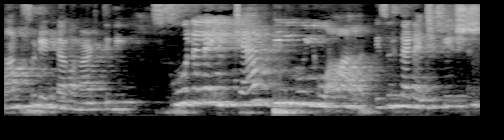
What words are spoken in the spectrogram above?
ಕಾನ್ಫಿಡೆಂಟ್ ಆಗಿ ಮಾಡ್ತೀವಿ. ಸ್ಕೂಲಲ್ಲೇ you can be who you are is in that education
